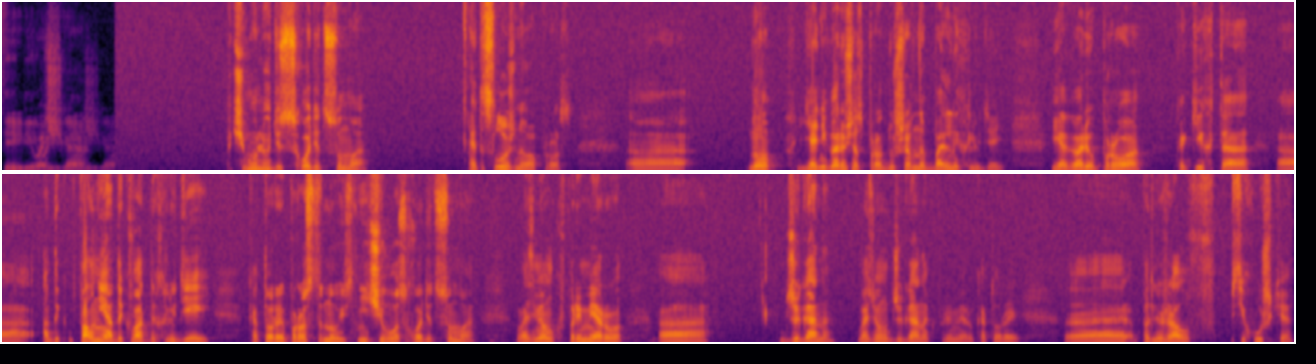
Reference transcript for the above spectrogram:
Перебивочка. Почему люди сходят с ума? Это сложный вопрос. А, ну, я не говорю сейчас про душевно больных людей. Я говорю про каких-то а, вполне адекватных людей, которые просто, ну, с ничего сходят с ума. Возьмем, к примеру, а, Джигана. Возьмем Джигана, к примеру, который подлежал в психушке.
